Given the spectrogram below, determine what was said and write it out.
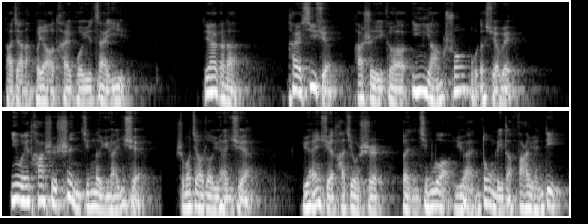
大家呢不要太过于在意。第二个呢，太溪穴它是一个阴阳双补的穴位，因为它是肾经的原穴。什么叫做原穴？原穴它就是本经络原动力的发源地。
